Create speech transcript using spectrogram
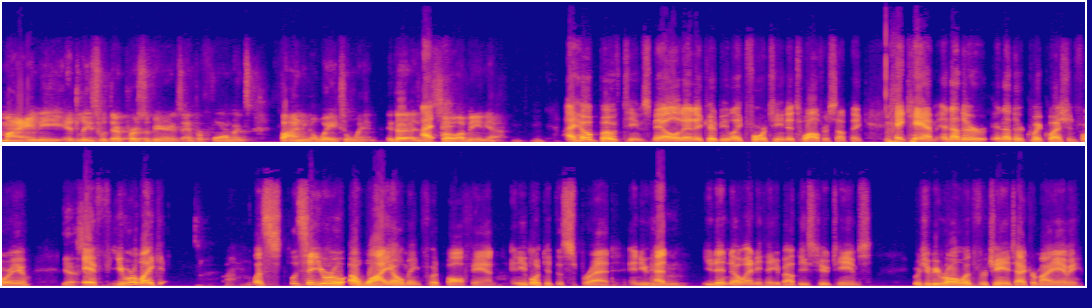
Miami, at least with their perseverance and performance, finding a way to win. It, I- so, I mean, yeah. I hope both teams mail it, and it could be like 14 to 12 or something. hey Cam, another another quick question for you. Yes. If you were like, let's let's say you were a Wyoming football fan, and you looked at the spread, and you had Mhm. you didn't know anything about these two teams, would you be rolling with Virginia Tech or Miami?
